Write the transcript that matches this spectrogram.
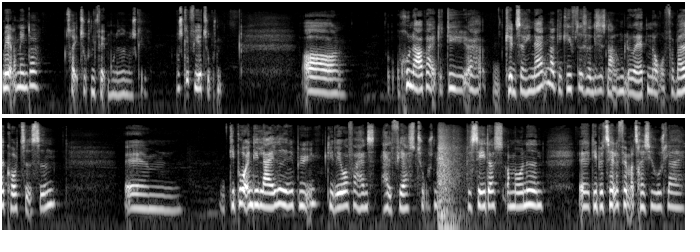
Mere eller mindre? 3.500 måske. Måske 4.000. Og hun arbejdede, de kendte sig hinanden, og de giftede sig lige så snart hun blev 18 år, for meget kort tid siden. Øhm, de bor i en lille lejlighed inde i byen. De lever for hans 70.000 besætters om måneden. Øh, de betaler 65 i husleje.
